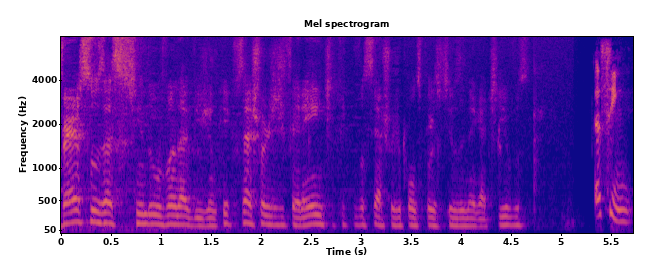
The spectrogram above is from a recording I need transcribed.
versus assistindo o WandaVision? O que você achou de diferente? O que você achou de pontos positivos e negativos? Assim,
